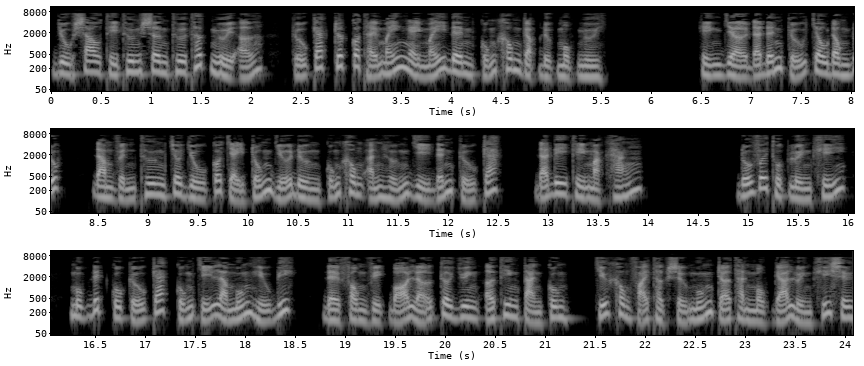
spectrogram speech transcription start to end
Dù sao thì Thương Sơn thưa thất người ở, cửu cát rất có thể mấy ngày mấy đêm cũng không gặp được một người. Hiện giờ đã đến cửu châu đông đúc, đàm vịnh thương cho dù có chạy trốn giữa đường cũng không ảnh hưởng gì đến cửu cát, đã đi thì mặc hắn. Đối với thuật luyện khí, mục đích của cửu cát cũng chỉ là muốn hiểu biết, đề phòng việc bỏ lỡ cơ duyên ở thiên tàng cung, chứ không phải thật sự muốn trở thành một gã luyện khí sư.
